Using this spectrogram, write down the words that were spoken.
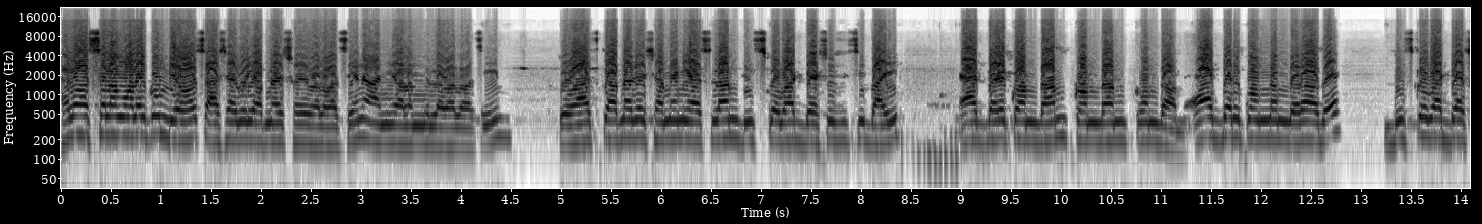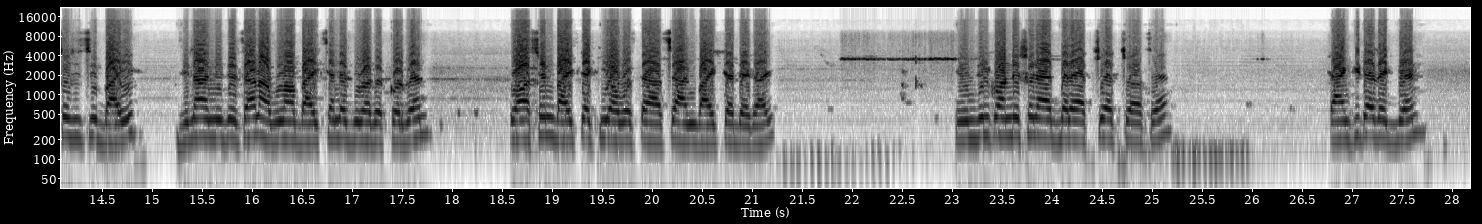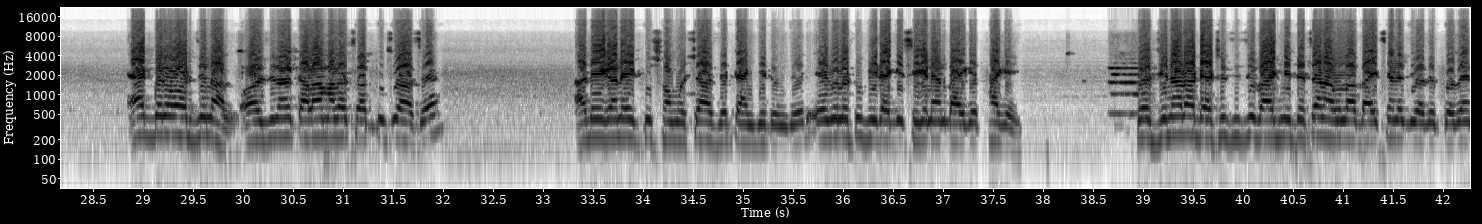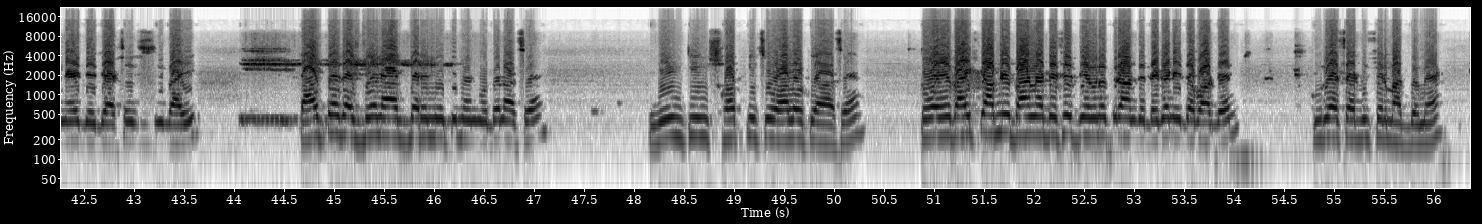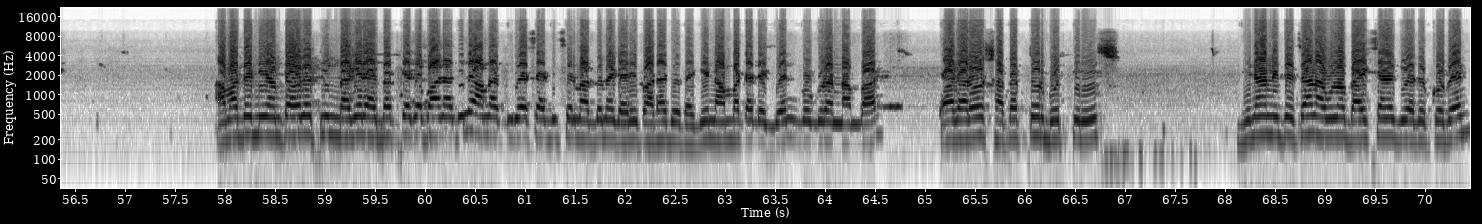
Hello আসসালামু আলাইকুম বিয়স আশা করি আপনারা সবাই ভালো আছেন। আমি আলহামদুলিল্লাহ ভালো আছি। তো আজকে আপনাদের সামনে নিয়ে আসলাম ডিসকভার দেড়শো সিসি বাইক। একবারে কম দাম কম দাম কম দাম। একবারে কম দাম ধরা হবে ডিসকভার দেড়শো সিসি বাইক। যিনি নিতে চান, আপনার বাইক স্ট্যান্ডে যোগাযোগ করবেন। তো আসেন, বাইকটা কি অবস্থায় আছে, আমি বাইকটা দেখাই। ইঞ্জিন কন্ডিশন একবারে একশো একশো আছে। ট্যাঙ্কিটা দেখবেন। একবারে অরিজিনাল অরিজিনাল কালার মালা সব কিছু আছে। আর এখানে একটু সমস্যা আছে ট্যাঙ্কি টুঙ্কির। এগুলো টুকিটাকি সেকেন্ড হ্যান্ড বাইকের থাকেই তো যিনারা দেড়শো সিসি বাইক নিতে চান, ওগুলো বাইক চ্যানেল যোগাযোগ করবেন। এই যে দেড়শো সিসি বাইক টাইপটা দেখবেন একবারে নতুনের মতন আছে। রিং টিং সব কিছু অলোকে আছে। তো এই বাইকটা আপনি বাংলাদেশের যে কোনো প্রান্তে দেখে নিতে পারবেন। কুরিয়ার সার্ভিসের মাধ্যমে। আমাদের নিয়মটা হলো তিন ভাগের এক ভাগ টাকা বানা দিলে আমরা কুরিয়ার সার্ভিসের মাধ্যমে গাড়ি পাঠাতে থাকি। নাম্বারটা দেখবেন, বগুড়ার নাম্বার এগারো সাতাত্তর বত্রিশ। যিনা নিতে চান আপনার বাইক চ্যানেল যোগাযোগ করবেন।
